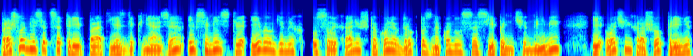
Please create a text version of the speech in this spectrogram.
Прошло месяца три по отъезде князя, и в семействе Иволгиных услыхали, что Коля вдруг познакомился с Япончиными и очень хорошо принят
